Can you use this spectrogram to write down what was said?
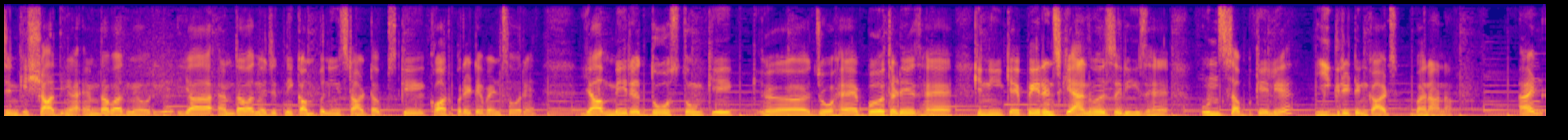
जिनकी शादियाँ अहमदाबाद में हो रही है या अहमदाबाद में जितनी कंपनी स्टार्टअप्स के कॉरपोरेट इवेंट्स हो रहे हैं या मेरे दोस्तों के जो है बर्थडेज हैं, किन्हीं के पेरेंट्स की एनिवर्सरीज हैं, उन सब के लिए ई ग्रीटिंग कार्ड्स बनाना। एंड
